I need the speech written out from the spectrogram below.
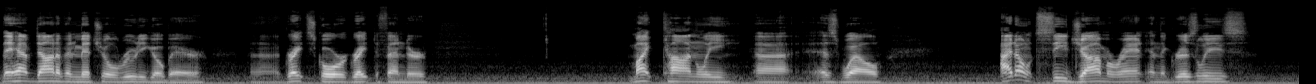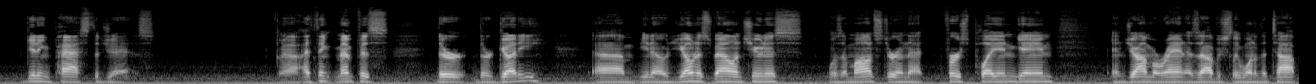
they have Donovan Mitchell, Rudy Gobert, uh, great scorer, great defender. Mike Conley uh, as well. I don't see Ja Morant and the Grizzlies getting past the Jazz. Uh, I think Memphis, they're they're gutty. Um, you know, Jonas Valanciunas was a monster in that first play-in game, and Ja Morant is obviously one of the top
